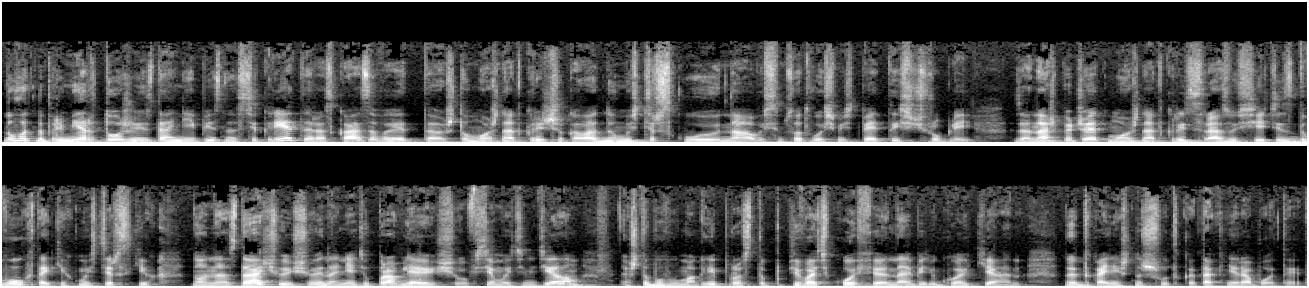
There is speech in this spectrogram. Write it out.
Ну вот, например, тоже издание «Бизнес-секреты» рассказывает, э, что можно открыть шоколадную мастерскую на 885 тысяч рублей. За наш бюджет можно открыть сразу сеть из двух таких мастерских, ну а на сдачу еще и нанять управляющего всем этим делом, чтобы вы могли просто попивать кофе на берегу океана. Но это, конечно, шутка, так не работает.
